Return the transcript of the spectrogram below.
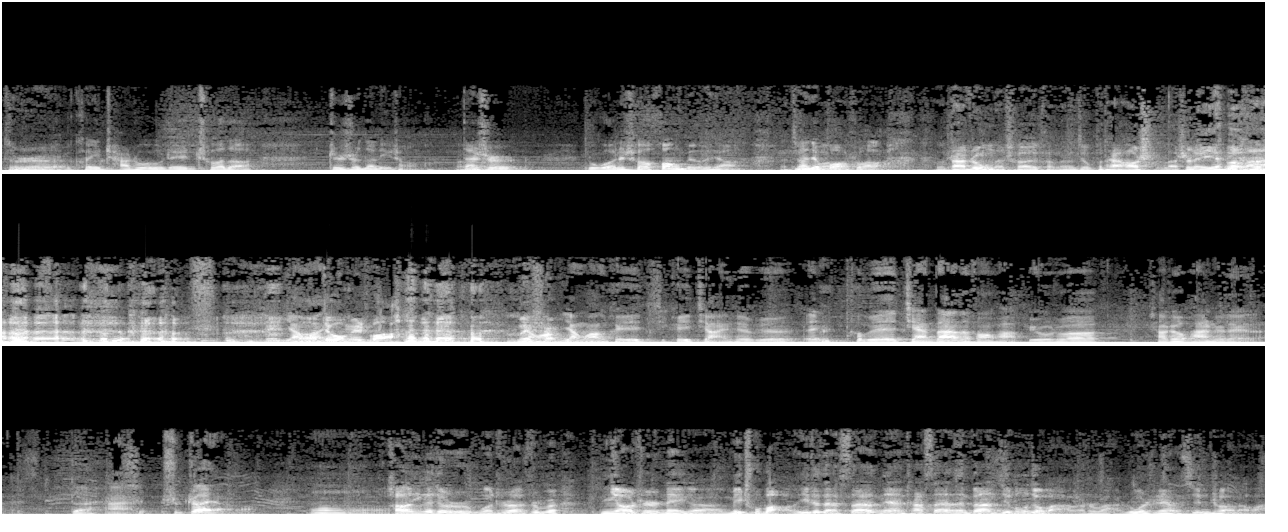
就就是是可以查出这车的真实的里程，但是如果这车换个变速箱，那就不好说了。大众的车可能就不太好使了，是这意思吧？杨广这我没说啊。没事儿，杨广可以可以讲一些，比如哎特别简单的方法，比如说刹车盘之类的。对，哎是是这样的。嗯，还有一个就是，我知道是不是你要是那个没出保的，一直在四 S 店查四 S 店保养记录就完了，是吧？如果是这样新车的话，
